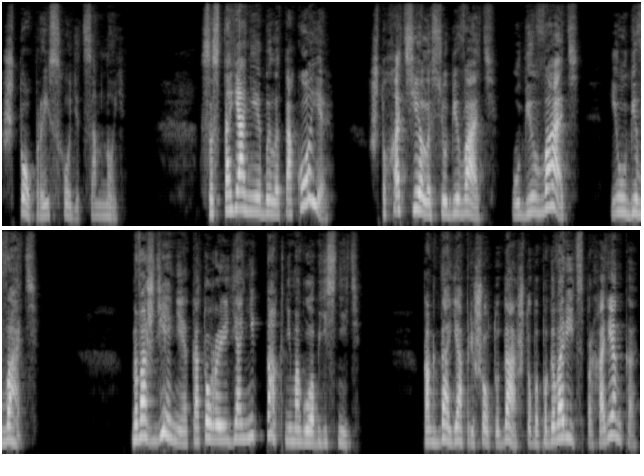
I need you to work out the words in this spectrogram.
что происходит со мной. Состояние было такое, что хотелось убивать, убивать и убивать наваждение, которое я никак не могу объяснить. Когда я пришел туда, чтобы поговорить с Прохоренко,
